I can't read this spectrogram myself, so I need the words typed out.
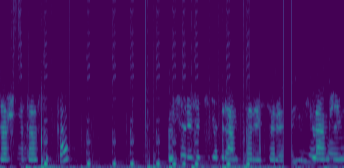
Dasz na tę osóbkę? Sorry, sorry, nie. Ma level?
